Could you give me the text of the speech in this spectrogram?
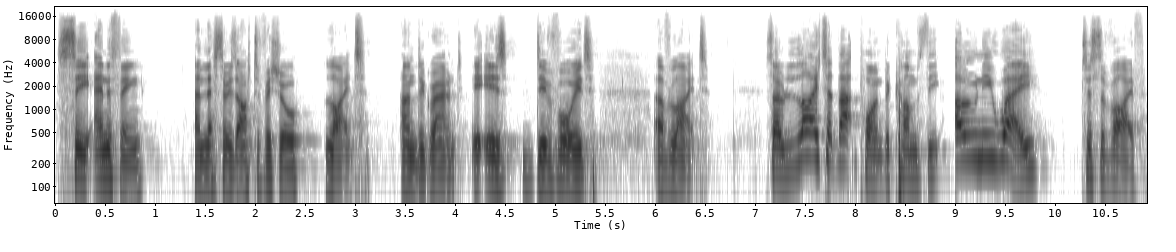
see anything unless there is artificial light underground. It is devoid of light. So, light at that point becomes the only way to survive.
